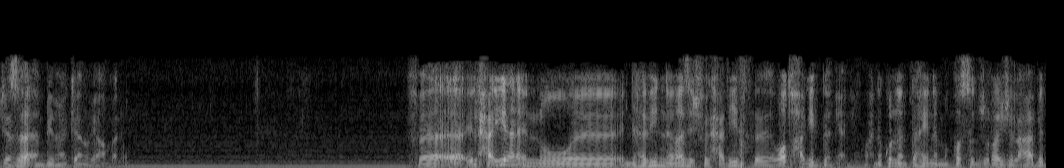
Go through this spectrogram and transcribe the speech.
جزاء بما كانوا يعملون. فالحقيقة إنه إن هذه النماذج في الحديث واضحة جدا يعني. وإحنا كنا انتهينا من قصة جريج العابد.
